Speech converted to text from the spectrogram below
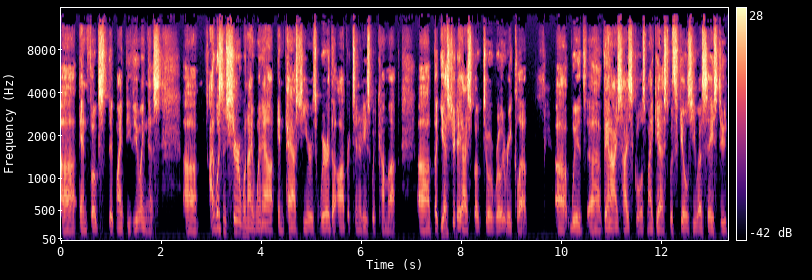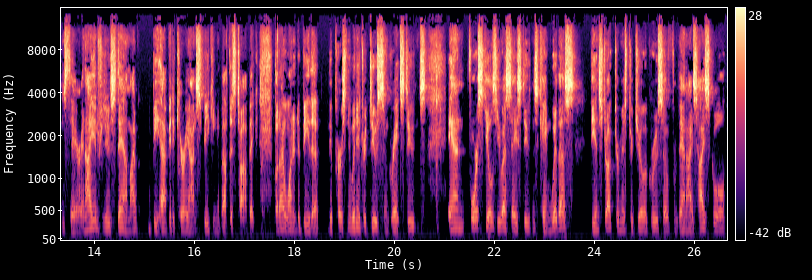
uh, and folks that might be viewing this. Uh, I wasn't sure when I went out in past years where the opportunities would come up, uh, but yesterday I spoke to a Rotary Club uh, with uh, Van Nuys High School as my guest with Skills USA students there, and I introduced them. I would be happy to carry on speaking about this topic, but I wanted to be the, the person who would introduce some great students. And four Skills USA students came with us the instructor, Mr. Joe Agruso from Van Nuys High School,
